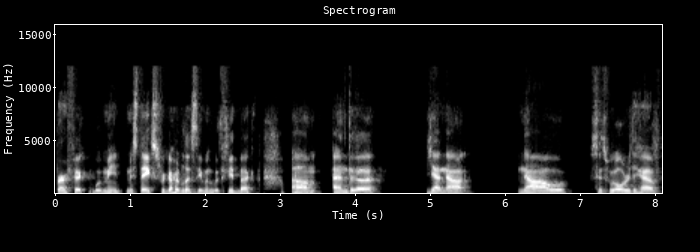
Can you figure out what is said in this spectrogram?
perfect. We made mistakes, regardless, even with feedback. Um, and uh, yeah, now now since we already have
